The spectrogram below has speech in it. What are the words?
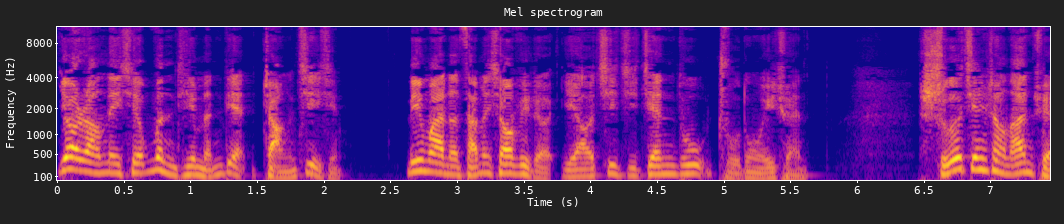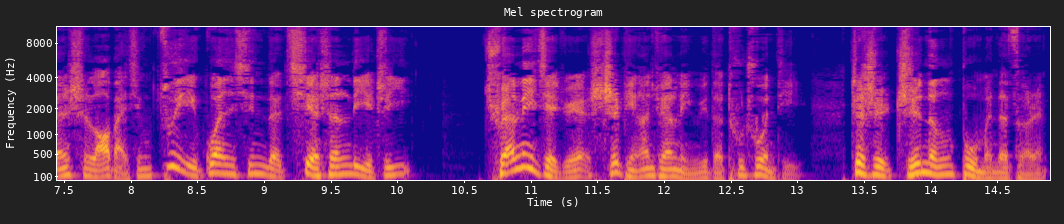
要让那些问题门店长记性。另外呢，咱们消费者也要积极监督，主动维权。舌尖上的安全是老百姓最关心的切身利益之一，全力解决食品安全领域的突出问题，这是职能部门的责任。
